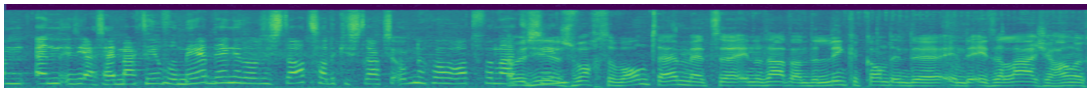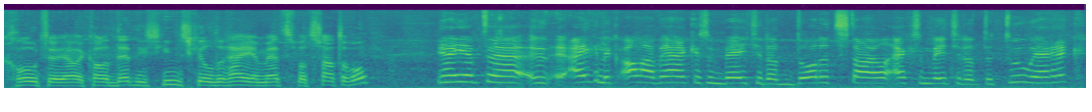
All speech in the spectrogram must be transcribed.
Um, en ja, zij maakt heel veel meer dingen door de stad. Zal ik je straks ook nog wel wat van laten zien. We zien een zwarte wand hè, met uh, inderdaad aan de linkerkant in de, in de etalage hangen grote, ja, ik kan het net niet zien, schilderijen met, wat staat erop? Ja, je hebt uh, eigenlijk al haar werk is een beetje dat dotted style, echt een beetje dat tattoo-werk.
